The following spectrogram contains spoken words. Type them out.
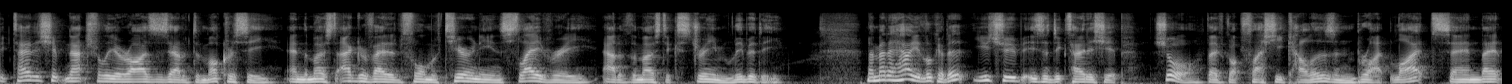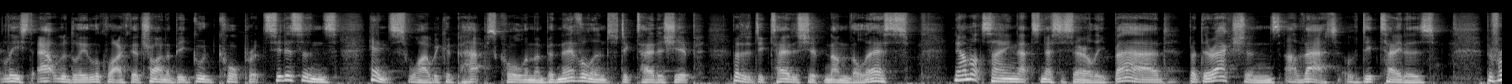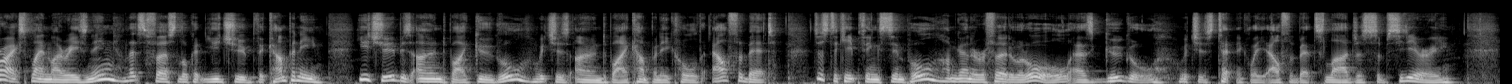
Dictatorship naturally arises out of democracy, and the most aggravated form of tyranny and slavery out of the most extreme liberty. No matter how you look at it, YouTube is a dictatorship. Sure, they've got flashy colours and bright lights, and they at least outwardly look like they're trying to be good corporate citizens, hence why we could perhaps call them a benevolent dictatorship, but a dictatorship nonetheless. Now I'm not saying that's necessarily bad, but their actions are that of dictators. Before I explain my reasoning, let's first look at YouTube the company. YouTube is owned by Google, which is owned by a company called Alphabet. Just to keep things simple, I'm going to refer to it all as Google, which is technically Alphabet's largest subsidiary.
